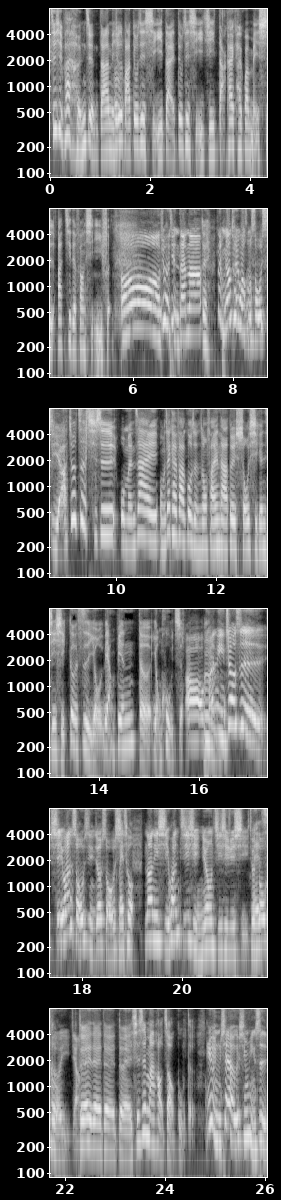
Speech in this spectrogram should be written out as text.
机洗派很简单，你就是把它丢进洗衣袋，丢进洗衣机，打开开关没事啊，记得放洗衣粉哦，就很简单呐。对，那你们刚推广什么手洗啊？就这其实我们在我们在开发过程中发现，大家对手洗跟机洗各自有两边的拥护者哦。反正你就是喜欢手洗你就手洗，没错。那你喜欢机洗你就用机器去洗，就都可以这样。对对对对，其实蛮好照顾的。因为你们现在有个新品是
